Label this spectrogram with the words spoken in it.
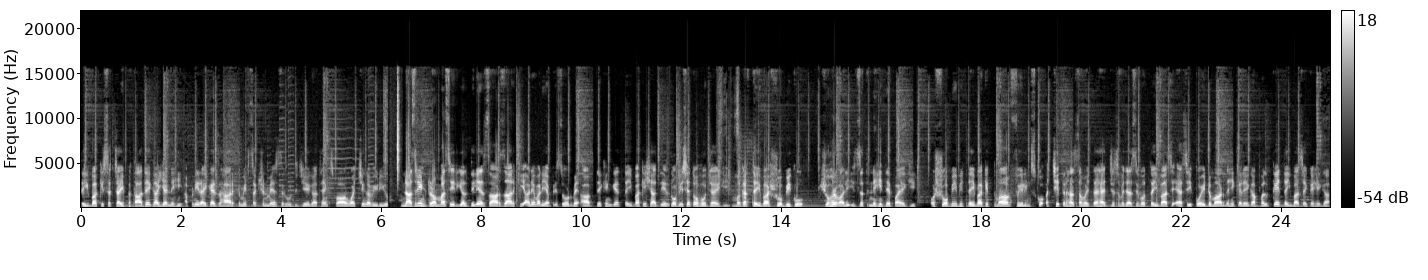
तैयबा की सच्चाई बता देगा या नहीं? अपनी राय का इजहार कमेंट सेक्शन में ज़रूर दीजिएगा। Thanks for watching a video. नाजरीन, ड्रामा सीरियल दिले जार जार की आने वाली एपिसोड में आप देखेंगे, तैयबा की शादी शोबी से तो हो जाएगी, मगर तैयबा शोबी को शोहर वाली इज़्ज़त नहीं दे पाएगी। और शोबी भी तैयबा की तमाम फीलिंग्स को अच्छी तरह समझता है, जिस वजह से वो तैयबा से ऐसी कोई डिमांड नहीं करेगा, बल्कि तैयबा से कहेगा,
